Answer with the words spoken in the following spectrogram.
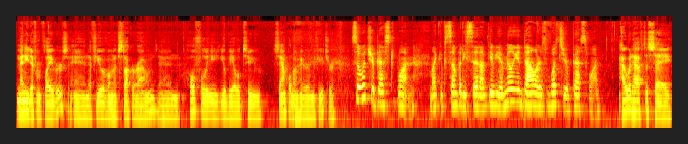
many different flavors, and a few of them have stuck around, and hopefully, you'll be able to sample them here in the future. So, what's your best one? Like, if somebody said, "I'll give you a million dollars," what's your best one? I would have to say,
